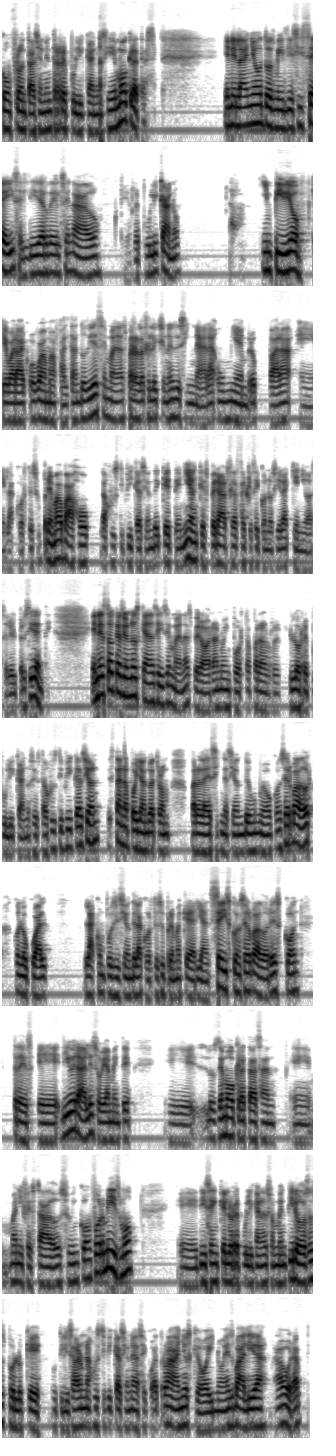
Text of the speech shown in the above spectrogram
confrontación entre republicanos y demócratas. En el año 2016, el líder del Senado, que es republicano, impidió que Barack Obama, faltando 10 semanas para las elecciones, designara un miembro para eh, la Corte Suprema bajo la justificación de que tenían que esperarse hasta que se conociera quién iba a ser el presidente. En esta ocasión nos quedan seis semanas, pero ahora no importa para los republicanos esta justificación. Están apoyando a Trump para la designación de un nuevo conservador, con lo cual la composición de la Corte Suprema quedarían seis conservadores con tres eh, liberales. Obviamente eh, los demócratas han eh, manifestado su inconformismo. Eh, dicen que los republicanos son mentirosos, por lo que utilizaron una justificación de hace cuatro años que hoy no es válida ahora,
